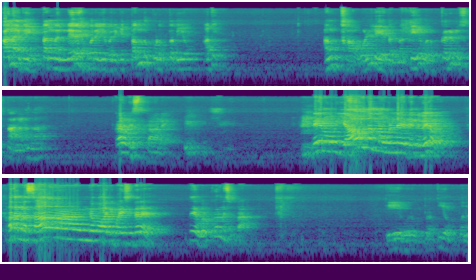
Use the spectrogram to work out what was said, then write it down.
ತನಗೆ ತನ್ನ ನೆರೆಹೊರೆಯವರಿಗೆ ತಂದು ಕೊಡುತ್ತದೆಯೋ ಅದೇ. ಅಂಥ ಒಳ್ಳೆಯದನ್ನ ದೇವರು ಕರುಣಿಸುತ್ತಾನೆ ಅಲ್ಲ? ಕರುಣಿಸುತ್ತಾನೆ. ನೀನು ಯಾವುದನ್ನ ಒಳ್ಳೆಯದೆನ್ನುವೆಯೋ ಅದನ್ನ ಸಾಂಗವಾಗಿ ಬಯಸಿದರೆ ದೇವರು ಕರುಣಿಸುತ್ತಾನೆ. ದೇವರು ಪ್ರತಿಯೊಬ್ಬನ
